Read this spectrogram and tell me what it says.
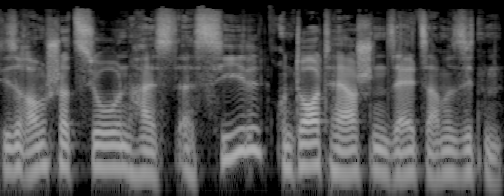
Diese Raumstation heißt äh, Seal und dort herrschen seltsame Sitten.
